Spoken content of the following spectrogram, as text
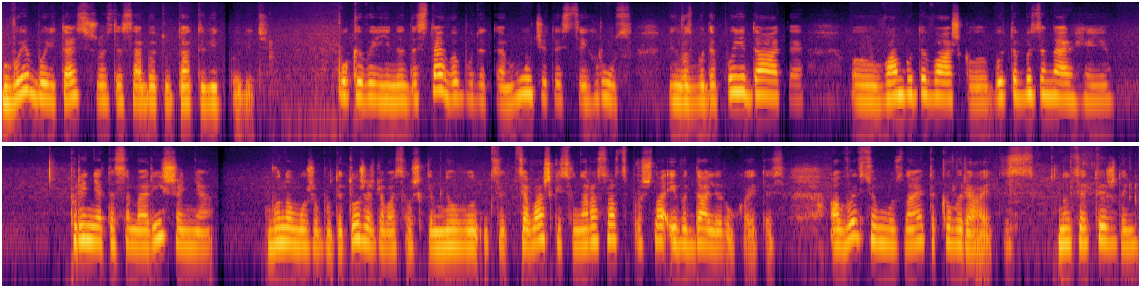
Ви боїтесь щось для себе тут дати відповідь. Поки ви її не дасте, ви будете мучитись, цей груз. Він вас буде поїдати, е, вам буде важко, ви будете без енергії. Прийняте саме рішення, воно може бути теж для вас важким. Ну, ця важкість вона раз раз пройшла і ви далі рухаєтесь. А ви в цьому, знаєте, ковиряєтесь. На цей тиждень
